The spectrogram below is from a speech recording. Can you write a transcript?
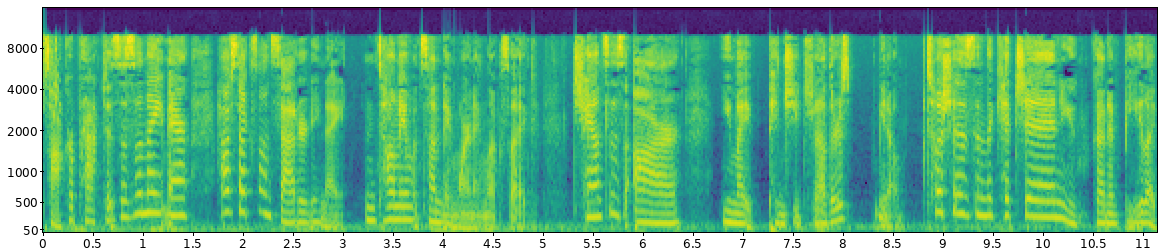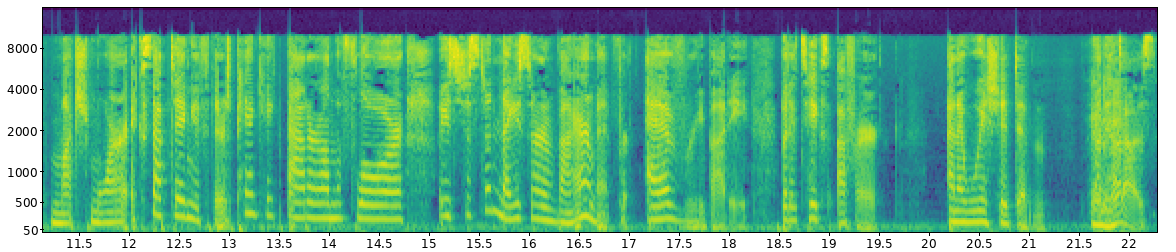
soccer practice is a nightmare. Have sex on Saturday night and tell me what Sunday morning looks like. Chances are you might pinch each other's, you know, tushes in the kitchen. You're going to be like much more accepting if there's pancake batter on the floor. It's just a nicer environment for everybody, but it takes effort and I wish it didn't, but And it ha- does.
